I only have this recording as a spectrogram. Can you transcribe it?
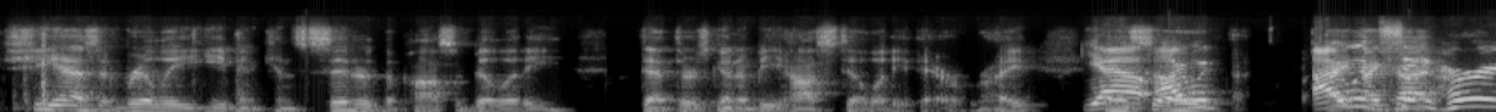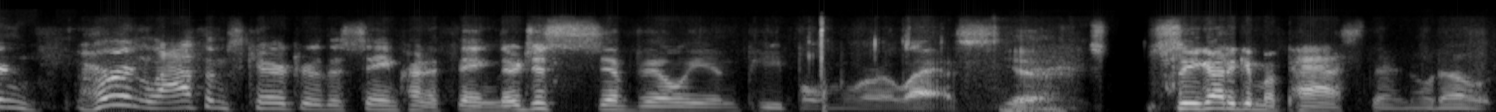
She hasn't really even considered the possibility that there's going to be hostility there, right? yeah. So I would I I- would I say got- her and her and Lathan's character are the same kind of thing. They're just civilian people, more or less. Yeah, So you got to give them a pass then, no doubt.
